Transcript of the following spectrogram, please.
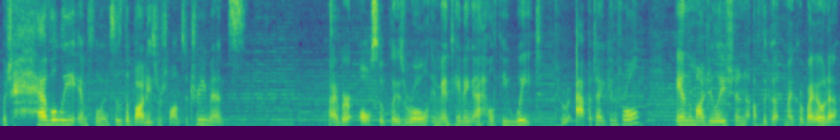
which heavily influences the body's response to treatments. Fiber also plays a role in maintaining a healthy weight through appetite control and the modulation of the gut microbiota.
